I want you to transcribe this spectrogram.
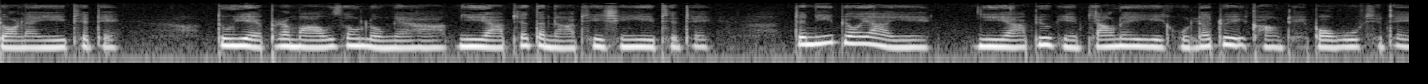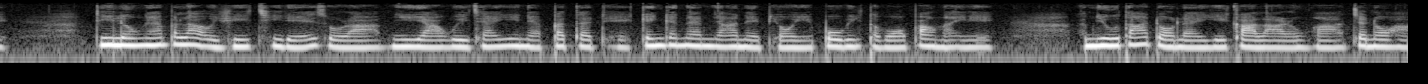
ဒေါ်လာရေးဖြစ်တယ်။သူ့ရဲ့ပထမအဆုံးလုပ်ငန်းဟာမြေယာပြဿနာဖြေရှင်းရေးဖြစ်တယ်။တနည်းပြောရရင်မြေယာပြုပြင်ပြောင်းလဲရေးကိုလက်တွေ့အကောင့်ထဲပေါ်ဖို့ဖြစ်တယ်။ဒီလုပ်ငန်းဘလောက်အရေးကြီးတယ်ဆိုတာမြေယာဝေချမ်းရေးနဲ့ပတ်သက်တဲ့ကိန်းဂဏန်းများနဲ့ပြောရင်ပိုပြီးသဘောပေါက်နိုင်တယ်။အမျိုးသားဒေါ်လာရေးကာလာတုန်းကကျွန်တော်ဟာ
